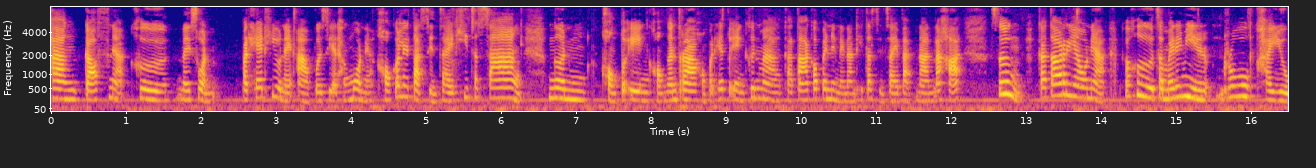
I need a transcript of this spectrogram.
ทางกัฟเนี่ยคือในส่วน ประเทศที่อยู่ในอ่าวเปอร์เซียทั้งหมดเนี่ยเขาก็เลยตัดสินใจที่จะสร้างเงินของตัวเองของเงินตราของประเทศตัวเองขึ้นมากาตาร์ก็เป็นหนึ่งในนั้นที่ตัดสินใจแบบนั้นนะคะ ซึ่งกาตาร์เรียวเนี่ยก็คือจะไม่ได้มีรูปใครอยู่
